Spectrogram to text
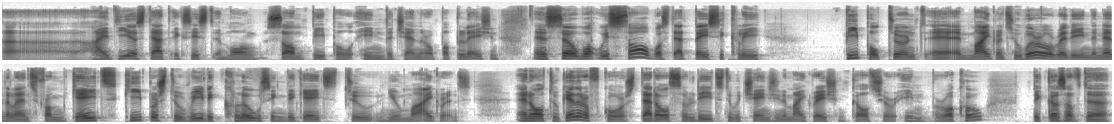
uh, ideas that exist among some people in the general population. And so what we saw was that basically people turned uh, migrants who were already in the Netherlands from gatekeepers to really closing the gates to new migrants. And altogether, of course, that also leads to a change in the migration culture in Morocco because of the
